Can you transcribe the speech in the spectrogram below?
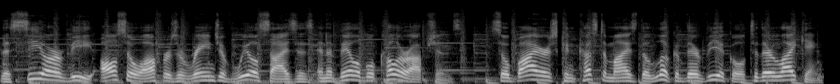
The CR-V also offers a range of wheel sizes and available color options, so buyers can customize the look of their vehicle to their liking.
